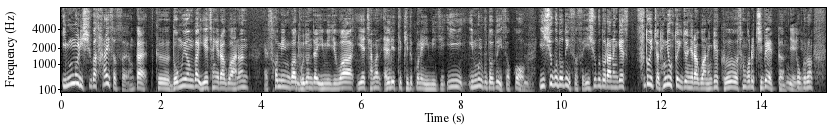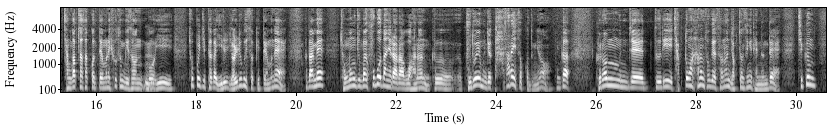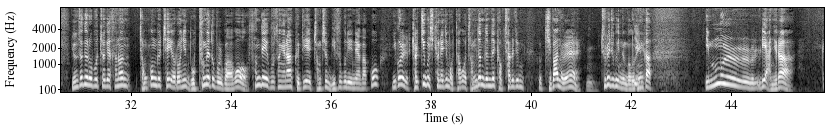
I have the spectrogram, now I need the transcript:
인물 이슈가 살아 있었어요. 그러니까 그 노무현과 이해창이라고 하는 서민과 음. 도전자 이미지와 이해창은 엘리트 기득권의 이미지 이 인물 구도도 있었고 음. 이슈 구도도 있었어요. 이슈 구도라는 게 수도 이전, 행정 수도 이전이라고 하는 게 그 선거를 지배했던 예, 또 예. 그런 장갑차 사건 때문에 효순 미선 뭐 음. 이 촛불 집회가 일, 열리고 있었기 때문에 그다음에 정몽준과 후보단이라라고 하는 그 구도의 문제 다 살아 있었거든요. 그러니까 그런 문제들이 작동을 하는 속에서는 역전승이 됐는데 지금 윤석열 후보 쪽에서는 정권 교체 여론이 높음에도 불구하고 선대위 구성이나 그 뒤에 정치적 미숙으로 인해 갖고 이걸 결집을 시켜내지 못하고 점점 점점 격차를 지금 그 기반을 음. 줄여주고 있는 거거든요. 예. 그러니까 인물이 아니라 그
